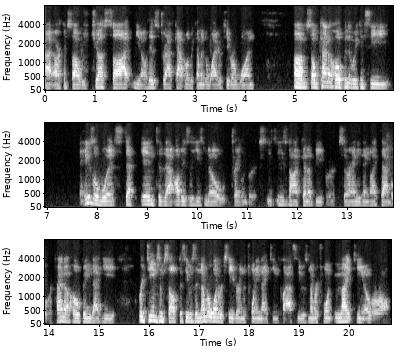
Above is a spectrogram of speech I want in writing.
at Arkansas. We just saw, you know, his draft capital becoming the wide receiver one. Um, so I'm kind of hoping that we can see Haselwood step into that. Obviously, he's no Treylon Burks. He's, he's not going to be Burks or anything like that. But we're kind of hoping that he redeems himself because he was the number one receiver in the 2019 class and he was number 20, 19 overall.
